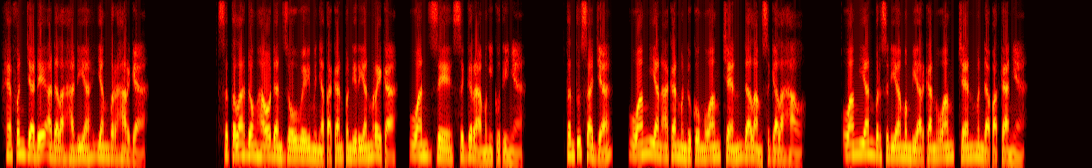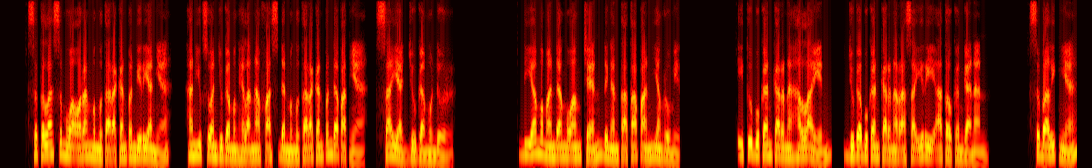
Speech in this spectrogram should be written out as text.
Heaven Jade adalah hadiah yang berharga. Setelah Dong Hao dan Zhou Wei menyatakan pendirian mereka, Wan Ze segera mengikutinya. Tentu saja, Wang Yan akan mendukung Wang Chen dalam segala hal. Wang Yan bersedia membiarkan Wang Chen mendapatkannya. Setelah semua orang mengutarakan pendiriannya, Han Yuxuan juga menghela nafas dan mengutarakan pendapatnya, saya juga mundur. Dia memandang Wang Chen dengan tatapan yang rumit. Itu bukan karena hal lain, juga bukan karena rasa iri atau kengganan. Sebaliknya,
